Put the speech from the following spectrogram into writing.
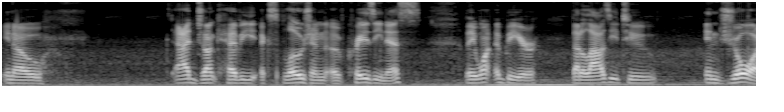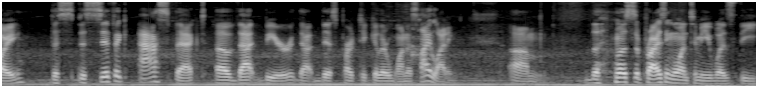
you know adjunct heavy explosion of craziness they want a beer that allows you to enjoy the specific aspect of that beer that this particular one is highlighting. Um, the most surprising one to me was the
